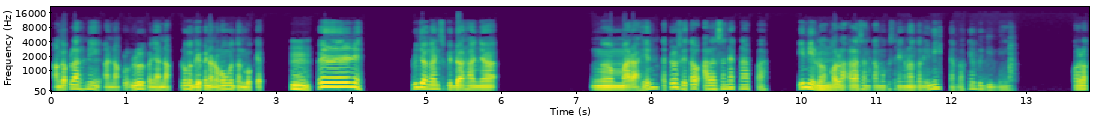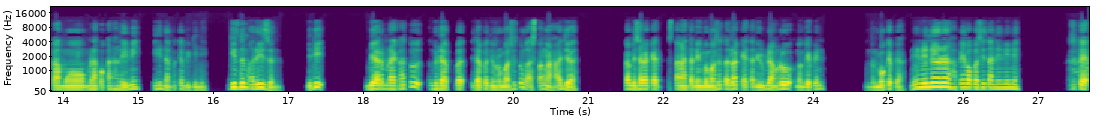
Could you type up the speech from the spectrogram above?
anggaplah nih anak lu, lu punya anak, lu ngegepin anak lu nonton bokep. Hmm. Eh, nih, nih, nih. Lu jangan sekedar hanya ngemarahin, tapi lu harus tahu alasannya kenapa. Ini loh, Hmm. kalau alasan kamu keseringan nonton ini, dampaknya begini. Kalau kamu melakukan hal ini, ini dampaknya begini. Give them a reason. Jadi biar mereka tuh ngedapat dapat informasi tuh nggak setengah aja. Kayak misalnya kayak setengah tadi yang gue maksud adalah kayak tadi lu bilang lu ngegepin nonton bokep ya. Nih nih nih HP-nya Papa Sita nih nih. Terus kayak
